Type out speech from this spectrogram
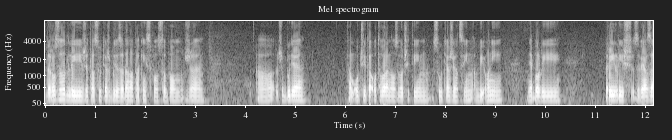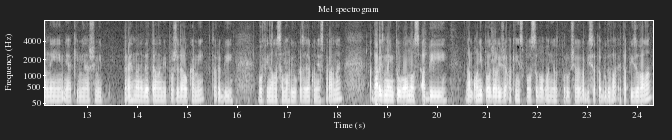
rozhodli, že tá súťaž bude zadaná takým spôsobom, že, že bude tam určitá otvorenosť voči tým súťažiacím, aby oni neboli príliš zviazaní nejakými našimi prehnane detailnými požiadavkami, ktoré by vo finále sa mohli ukázať ako nesprávne. A dali sme im tú voľnosť, aby nám oni povedali, že akým spôsobom oni odporúčajú, aby sa tá budova etapizovala.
